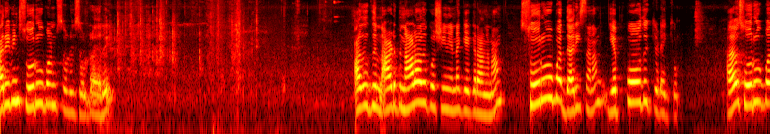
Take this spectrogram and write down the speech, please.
அறிவின் சொரூபம்னு சொல்லி சொல்கிறாரு அது அடுத்து நாலாவது கொஸ்டின் என்ன கேட்குறாங்கன்னா சொரூப தரிசனம் எப்போது கிடைக்கும்? அதாவது சொரூப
